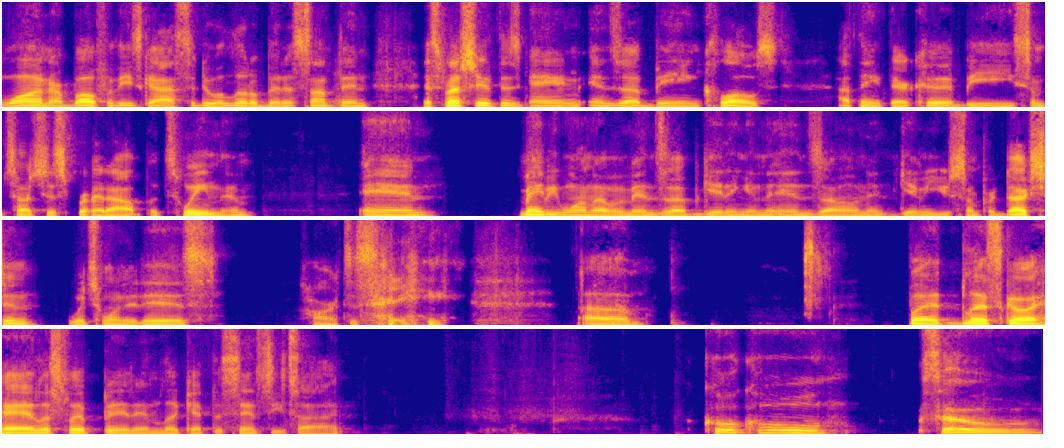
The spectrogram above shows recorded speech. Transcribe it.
one or both of these guys to do a little bit of something, especially if this game ends up being close. I think there could be some touches spread out between them. And maybe one of them ends up getting in the end zone and giving you some production. Which one it is, hard to say. um, but let's go ahead. Let's flip it and look at the Cincy side. Cool, cool. So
